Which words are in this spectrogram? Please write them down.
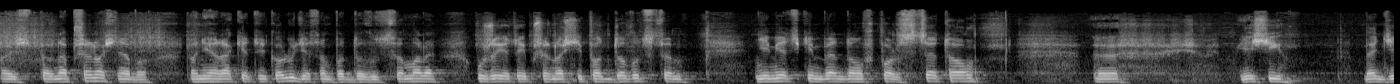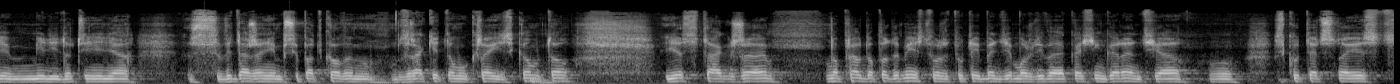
To jest pewna przenośnia, bo to nie rakiety, tylko ludzie są pod dowództwem, ale użyję tej przenośni pod dowództwem niemieckim będą w Polsce, to e, jeśli będziemy mieli do czynienia z wydarzeniem przypadkowym z rakietą ukraińską, to jest tak, że no, prawdopodobieństwo, że tutaj będzie możliwa jakaś ingerencja skuteczna jest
